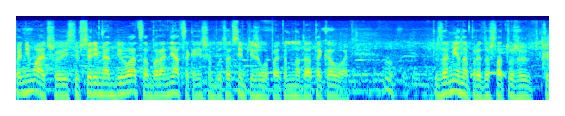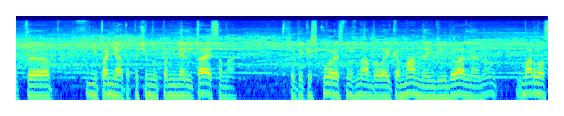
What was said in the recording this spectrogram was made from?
понимают, что если все время отбиваться, обороняться, конечно, будет совсем тяжело, поэтому надо атаковать. Ну, замена произошла тоже как-то непонятно, почему поменяли Тайсона. Все-таки скорость нужна была и командная, и индивидуальная. Ну, Марлос,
